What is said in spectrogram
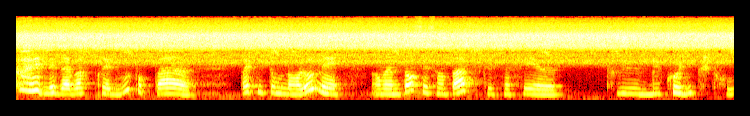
quoi, et de les avoir près de vous pour pas, pas qu'ils tombent dans l'eau, mais en même temps c'est sympa parce que ça fait euh, plus bucolique, je trouve.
